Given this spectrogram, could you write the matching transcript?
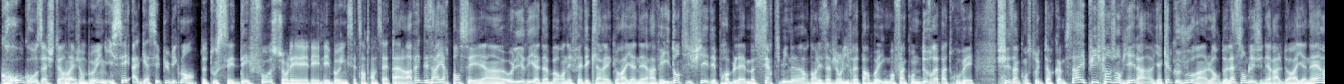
gros gros acheteur Ouais. d'avions Boeing. Il s'est agacé publiquement de tous ces défauts sur les, les- Boeing 737. Alors avec des arrière-pensées, hein, O'Leary a d'abord en effet déclaré que Ryanair avait identifié des problèmes certes mineurs dans les avions livrés par Boeing, mais enfin qu'on ne devrait pas trouver chez un constructeur comme ça. Et puis fin janvier, là, il y a quelques jours, hein, lors de l'Assemblée générale de Ryanair,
